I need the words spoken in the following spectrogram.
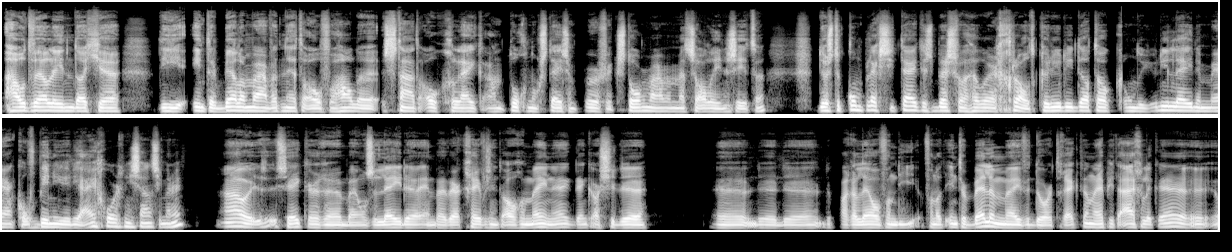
Houdt wel in dat je die interbellum waar we het net over hadden, staat ook gelijk aan toch nog steeds een perfect storm waar we met z'n allen in zitten. Dus de complexiteit is best wel heel erg groot. Kunnen jullie dat ook onder jullie leden merken of binnen jullie eigen organisatie, Marijn? Nou, zeker eh, bij onze leden en bij werkgevers in het algemeen. Hè. Ik denk als je de, eh, de, de, de parallel van, die, van het interbellum even doortrekt, dan heb je het eigenlijk hè, eh,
